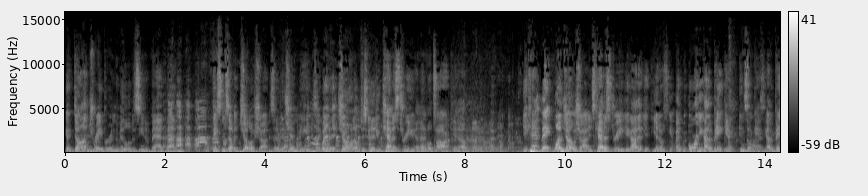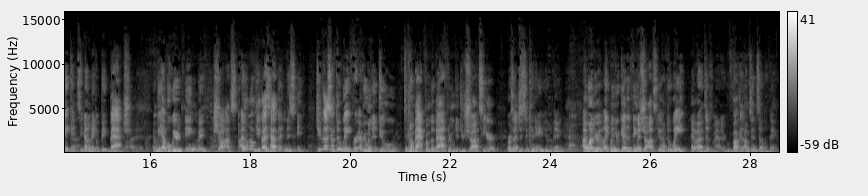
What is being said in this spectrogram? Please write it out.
if Don Draper, in the middle of a scene of Mad Men, fixed himself a jello shot instead of a Jim Beam. He's like, wait a minute, Joan, I'm just going to do chemistry and then we'll talk, you know? You can't make one jello shot. It's chemistry. You gotta, you, you know, or you gotta bake it in some cases. You gotta bake it, so you gotta make a big batch. And we have a weird thing with shots. I don't know if you guys have that in this. It, do you guys have to wait for everyone to do to come back from the bathroom to do shots here, or is that just a Canadian thing? I wonder, like when you get a thing of shots, you have to wait. Uh, it doesn't matter. Who fuck it. I'm just gonna tell the thing.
